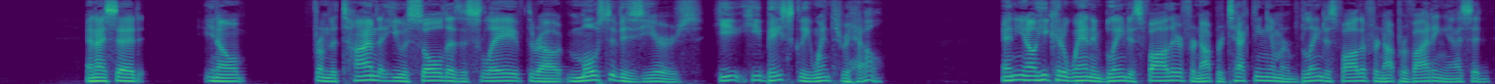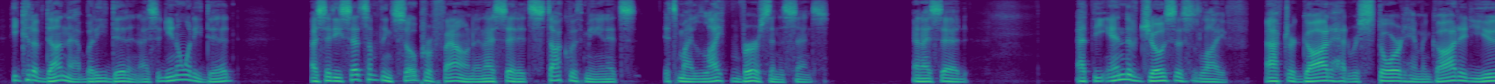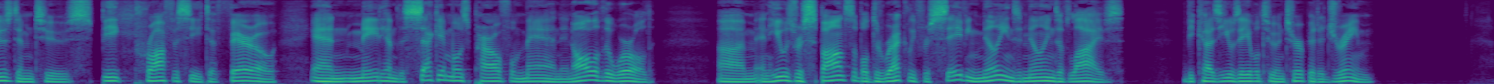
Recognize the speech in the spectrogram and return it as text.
And I said, you know, from the time that he was sold as a slave throughout most of his years, he he basically went through hell. And you know, he could have went and blamed his father for not protecting him or blamed his father for not providing. And I said, he could have done that, but he didn't. I said, you know what he did? I said he said something so profound and I said it stuck with me and it's it's my life verse in a sense. And I said at the end of Joseph's life, after God had restored him and God had used him to speak prophecy to Pharaoh and made him the second most powerful man in all of the world. Um, and he was responsible directly for saving millions and millions of lives because he was able to interpret a dream.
